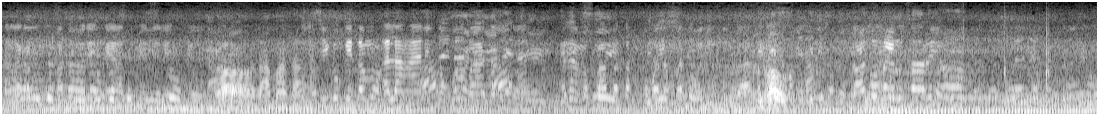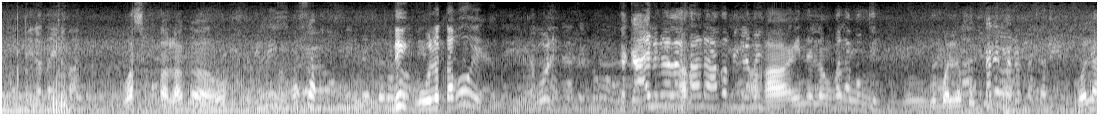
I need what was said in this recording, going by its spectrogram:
talagang patuloy kaya dumidiretso. Oo, tama, tama. Kasi kung kita mo alanganin itong kurbada ko, alam, magpapatakbo ka ng patuloy, di ba? Oo. Gago, may rosaryo. Pinatay na ba? Wasak talaga, oh. Wasak. Hindi, gulat ako eh. Kakain na nga lang sana ako, bigla may... Kakain na lang kami. Yung Gumalabog. Wala.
